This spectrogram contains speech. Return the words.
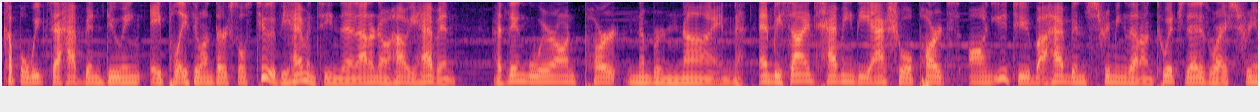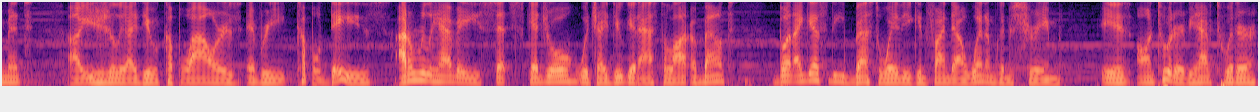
couple weeks I have been doing a playthrough on Dark Souls 2. If you haven't seen that, I don't know how you haven't. I think we're on part number 9. And besides having the actual parts on YouTube, I have been streaming that on Twitch. That is where I stream it. Uh, usually I do a couple hours every couple days. I don't really have a set schedule, which I do get asked a lot about. But I guess the best way that you can find out when I'm going to stream is on Twitter. If you have Twitter,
